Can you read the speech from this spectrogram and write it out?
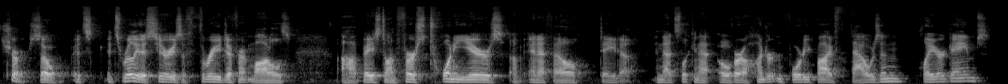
Sure. So it's it's really a series of three different models uh, based on first 20 years of NFL data, and that's looking at over 145,000 player games.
